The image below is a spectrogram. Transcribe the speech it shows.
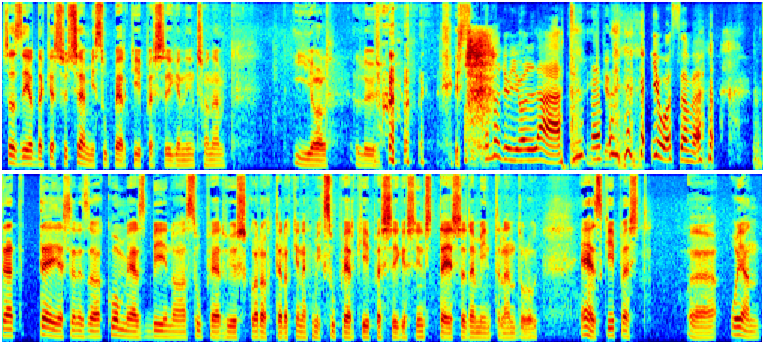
És az érdekes, hogy semmi szuper képessége nincs, hanem íjjal lő. És de nagyon jól lát. Igen. Jó a szeme. Tehát teljesen ez a commerce béna szuperhős karakter, akinek még szuper képessége sincs, teljesen reménytelen dolog. Ehhez képest ö, olyan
